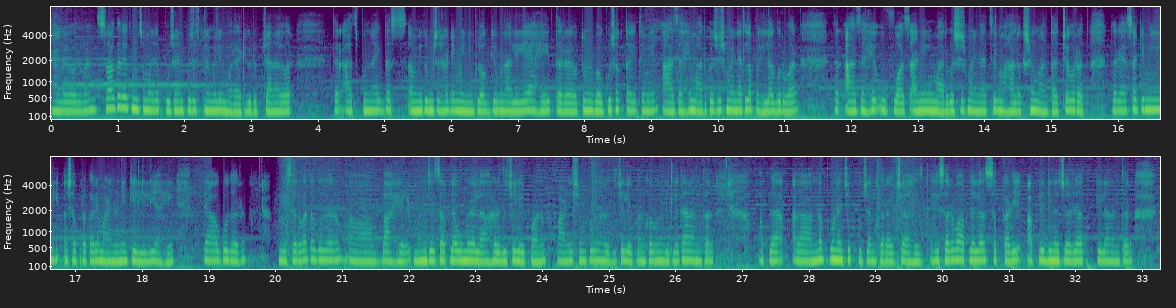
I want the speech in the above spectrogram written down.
Hello everyone स्वागत आहे तुमचं माझ्या Pooja and Pooja's family Marathi YouTube चॅनलवर. तर आज पुन्हा एकदा स- मी तुमच्यासाठी मिनी ब्लॉग घेऊन आलेली आहे. तर तुम्ही बघू शकता इथे मी आज आहे मार्गशीर्ष महिन्यातला पहिला गुरुवार. तर आज आहे उपवास आणि मार्गशीर्ष महिन्यातील महालक्ष्मी माताचे व्रत. तर यासाठी मी अशा प्रकारे मांडणी केलेली आहे. त्या अगोदर मी सर्वात अगोदर बाहेर म्हणजेच आपल्या उमऱ्याला हळदीचे लेपण पाणी शिंपडून हळदीचे लेपण करून घेतले. त्यानंतर आपल्याला अन्नपूर्णाचे पूजन करायचे आहे. हे सर्व आपल्याला सकाळी आपली दिनचर्या केल्यानंतर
